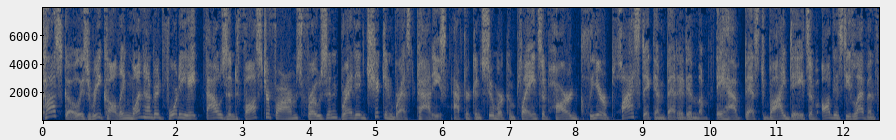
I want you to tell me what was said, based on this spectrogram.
Costco is recalling 148,000 Foster Farms frozen breaded chicken breast patties after consumer complaints of hard, clear plastic embedded in them. They have best buy dates of August 11th,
